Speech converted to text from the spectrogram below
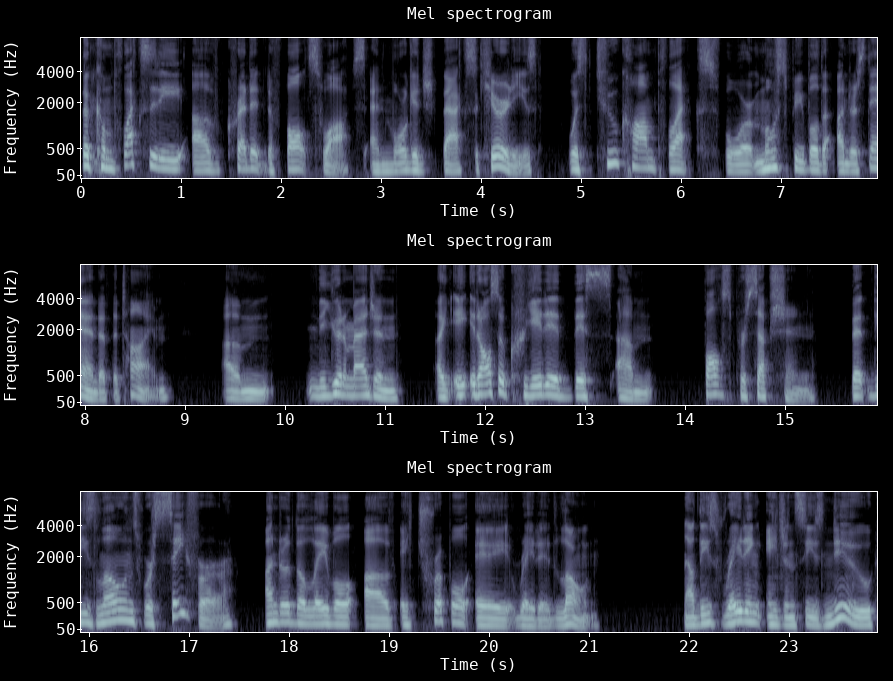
the complexity of credit default swaps and mortgage-backed securities was too complex for most people to understand at the time. Um, you can imagine, like it, it also created this um, false perception that these loans were safer under the label of a triple A rated loan. Now, these rating agencies knew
